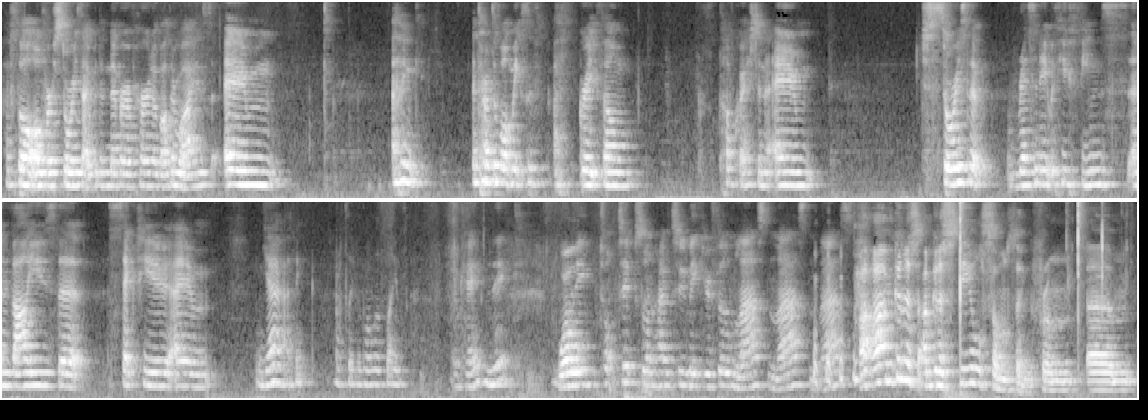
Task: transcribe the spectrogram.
have thought of or stories I would have never have heard of otherwise. Um, I think in terms of what makes a, a great film, tough question. Um, just stories that resonate with you, themes and values that stick to you. Um, yeah, I think roughly along those lines. Okay, Nick? Well- Any top tips on how to make your film last and last and last? I, I'm gonna s- I'm gonna steal something from um,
